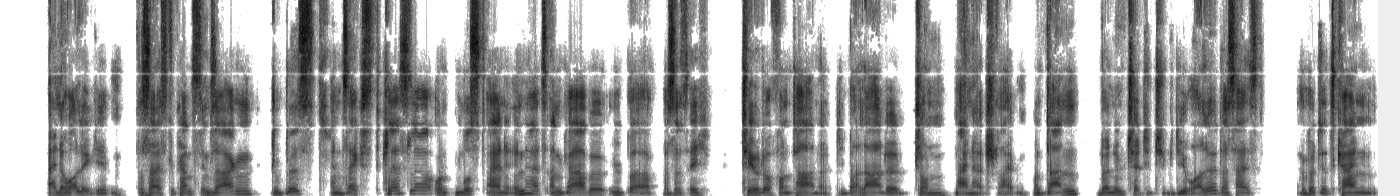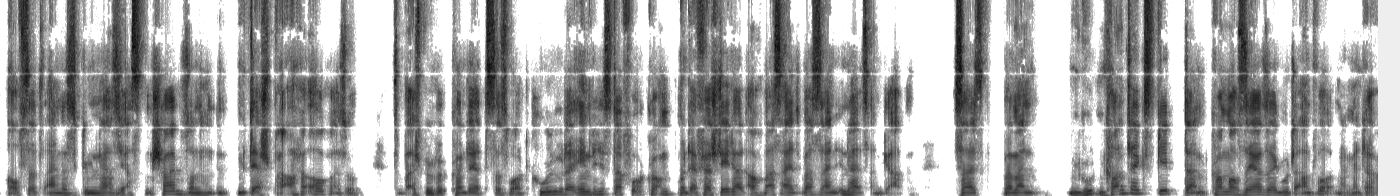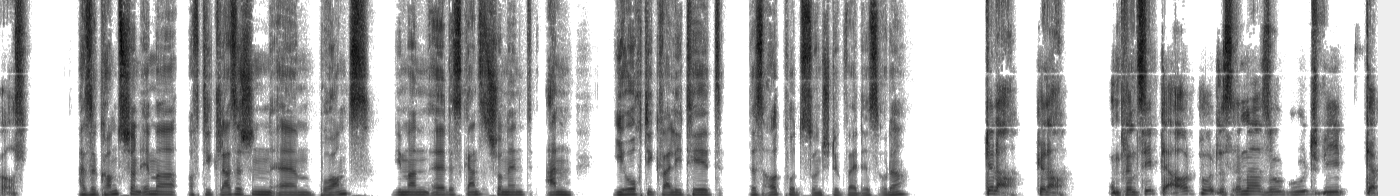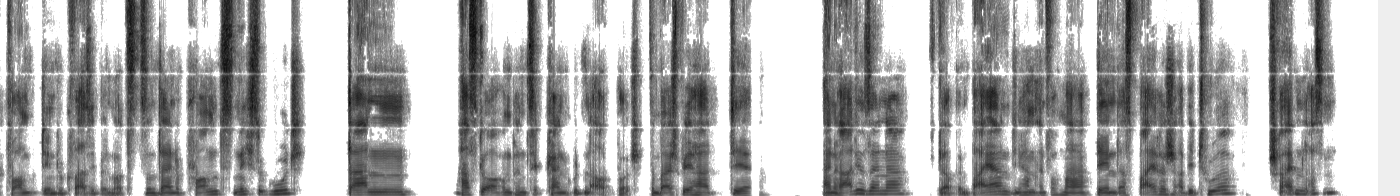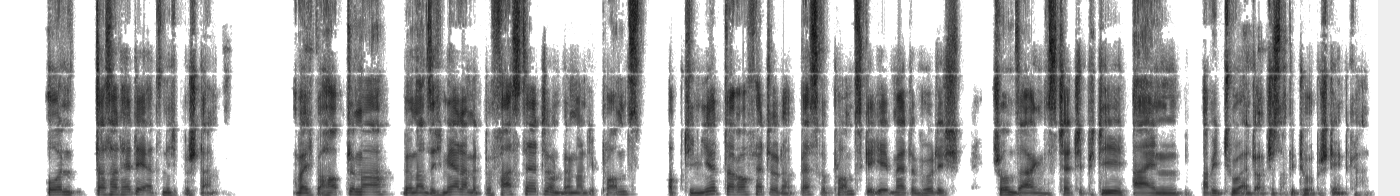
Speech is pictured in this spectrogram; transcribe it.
eine Rolle geben. Das heißt, du kannst ihm sagen, du bist ein Sechstklässler und musst eine Inhaltsangabe über, was weiß ich, Theodor Fontane, die Ballade John Meinhardt schreiben. Und dann übernimmt ChatGPT die Rolle. Das heißt, er wird jetzt keinen Aufsatz eines Gymnasiasten schreiben, sondern mit der Sprache auch. Also zum Beispiel könnte jetzt das Wort cool oder ähnliches davor kommen. Und er versteht halt auch, was, ein, was ist eine Inhaltsangabe. Das heißt, wenn man einen guten Kontext gibt, dann kommen auch sehr, sehr gute Antworten am Ende heraus. Also kommt es schon immer auf die klassischen ähm, Prompts, wie man äh, das Ganze schon nennt, an, wie hoch die Qualität des Outputs so ein Stück weit ist, oder? Genau, genau. Im Prinzip der Output ist immer so gut wie der Prompt, den du quasi benutzt. Sind deine Prompts nicht so gut, dann hast du auch im Prinzip keinen guten Output. Zum Beispiel hat der ein Radiosender, ich glaube in Bayern, die haben einfach mal den das bayerische Abitur schreiben lassen. Und das hat hätte er jetzt nicht bestanden. Aber ich behaupte mal, wenn man sich mehr damit befasst hätte und wenn man die Prompts optimiert darauf hätte oder bessere Prompts gegeben hätte, würde ich schon sagen, dass ChatGPT ein Abitur, ein deutsches Abitur bestehen kann.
